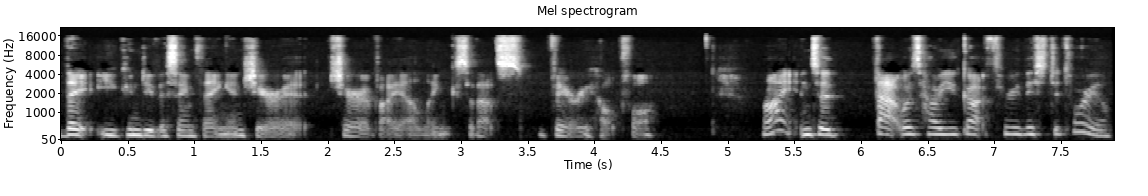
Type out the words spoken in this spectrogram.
that you can do the same thing and share it, share it via a link. So that's very helpful. Right, and so that was how you got through this tutorial.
